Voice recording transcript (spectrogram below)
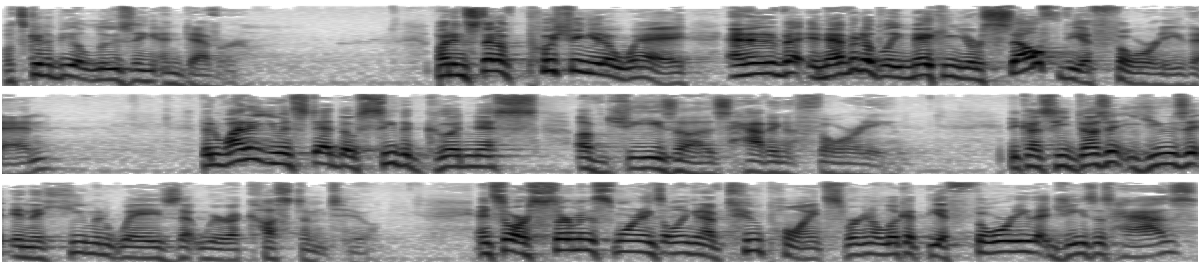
well, it's going to be a losing endeavor. But instead of pushing it away and inevitably making yourself the authority, then, then why don't you instead, though, see the goodness of Jesus having authority? Because he doesn't use it in the human ways that we're accustomed to. And so our sermon this morning is only going to have two points. We're going to look at the authority that Jesus has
